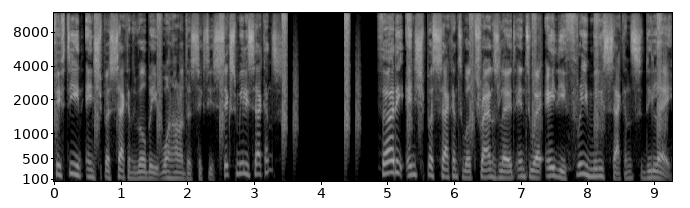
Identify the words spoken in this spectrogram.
15 inch per second will be 166 milliseconds. 30 inch per second will translate into a 83 milliseconds delay.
